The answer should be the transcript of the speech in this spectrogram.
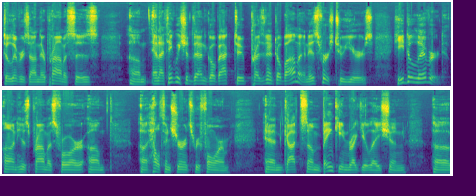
delivers on their promises. Um, and I think we should then go back to President Obama in his first two years. He delivered on his promise for um, uh, health insurance reform and got some banking regulation, uh,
